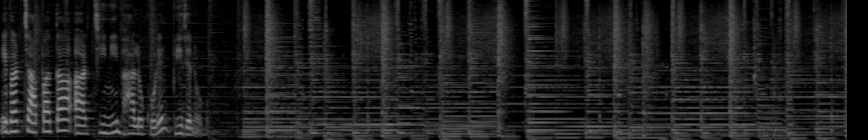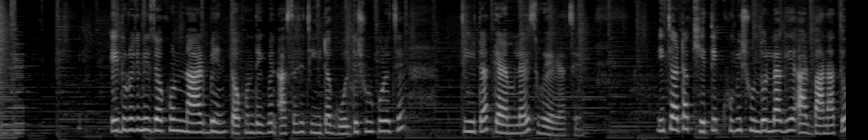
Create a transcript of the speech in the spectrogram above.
এবার চা পাতা আর চিনি ভালো করে ভেজে নেব। এই দুটো জিনিস যখন নাড়বেন, তখন দেখবেন আস্তে আস্তে চিনিটা গলতে শুরু করেছে। চিনিটা ক্যারামেলাইজ হয়ে গেছে। এই চাটা খেতে খুবই সুন্দর লাগে আর বানাতেও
